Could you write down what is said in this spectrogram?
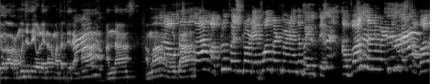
ಇವಾಗ ಅವ್ರ ಅಮ್ಮನ ಜೊತೆ ಇವಳು ಏನಾರು ಮಾತಾಡ್ತಿದ್ರೆ ಅಮ್ಮ ಅಂದ ಅಮ್ಮ ಊಟ. ಮಕ್ಕಳು ಫಸ್ಟ್ ನೋಡಿ ಫೋನ್ ಕಟ್ ಮಾಡಿ ಅಂತ ಬೈಯುತ್ತೆ. ಅವಾಗ ತಾನೇ ಮಾಡಿರ್ತೀನಿ ಅವಾಗ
